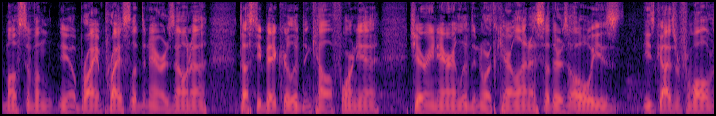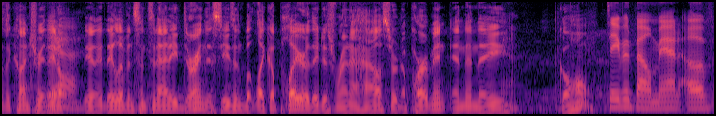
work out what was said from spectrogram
most of them. You know, Bryan Price lived in Arizona. Dusty Baker lived in California. Jerry Narron lived in North Carolina. So there's always these guys are from all over the country, and they Yeah. don't. You know, they live in Cincinnati during the season, but like a player, they just rent a house or an apartment, and then they go home. David Bell, man of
